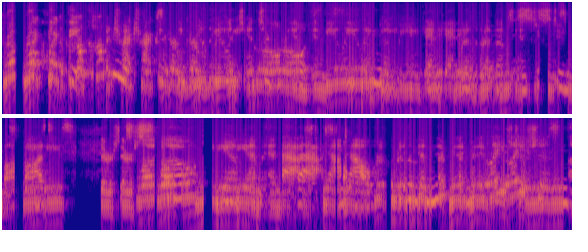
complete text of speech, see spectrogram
Real, real quick, the accompaniment tracks are really integral in feeling the beat and getting rhythms into students' bodies. There's, there's slow, medium, and fast. Now, rhythm manipulations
